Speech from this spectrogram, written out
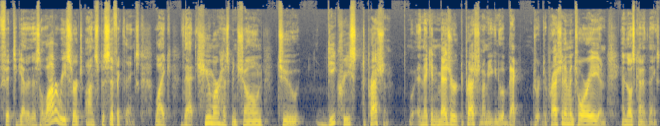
fit together. There's a lot of research on specific things, like that humor has been shown to decrease depression. And they can measure depression. I mean, you can do a Beck depression inventory and, and those kind of things.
